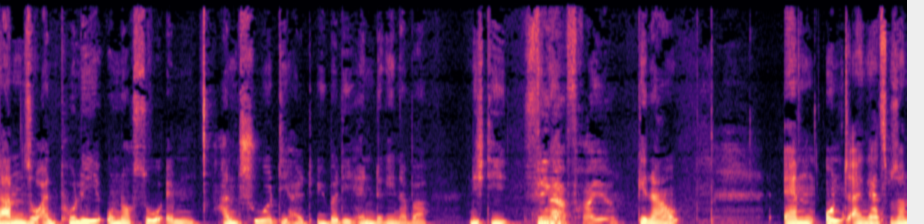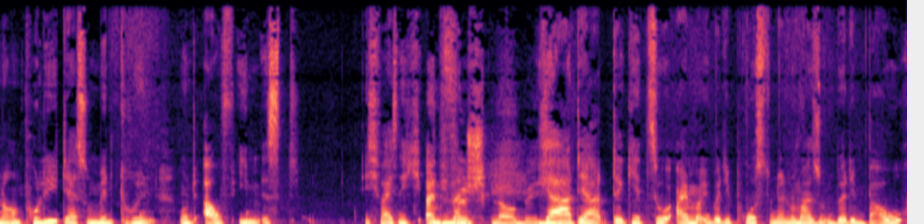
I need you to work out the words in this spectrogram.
Dann so ein Pulli und noch so ähm, Handschuhe, die halt über die Hände gehen, aber nicht die Finger. Fingerfreie. Genau. Ähm, und einen ganz besonderen Pulli, der ist so mintgrün und auf ihm ist, ich weiß nicht, Ein wie man. Fisch, glaube ich. Ja, der, der geht so einmal über die Brust und dann nochmal so über den Bauch.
